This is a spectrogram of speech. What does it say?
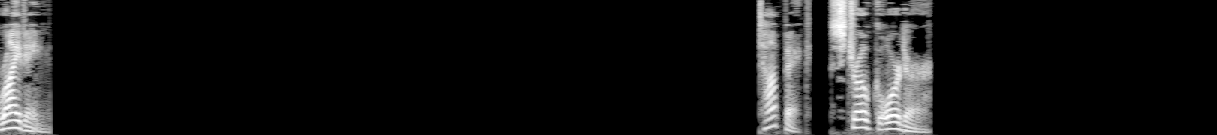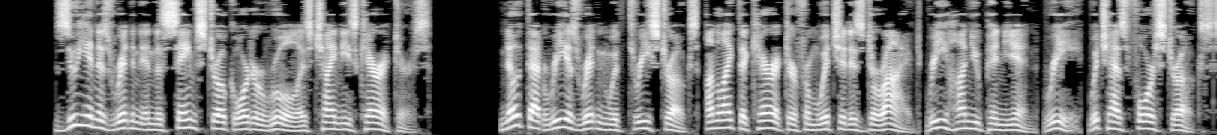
Writing stroke order. Zhuyin is written in the same stroke order rule as Chinese characters. Note that Ri is written with three strokes, unlike the character from which it is derived, Ri Hanyu Pinyin, Ri, which has four strokes.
